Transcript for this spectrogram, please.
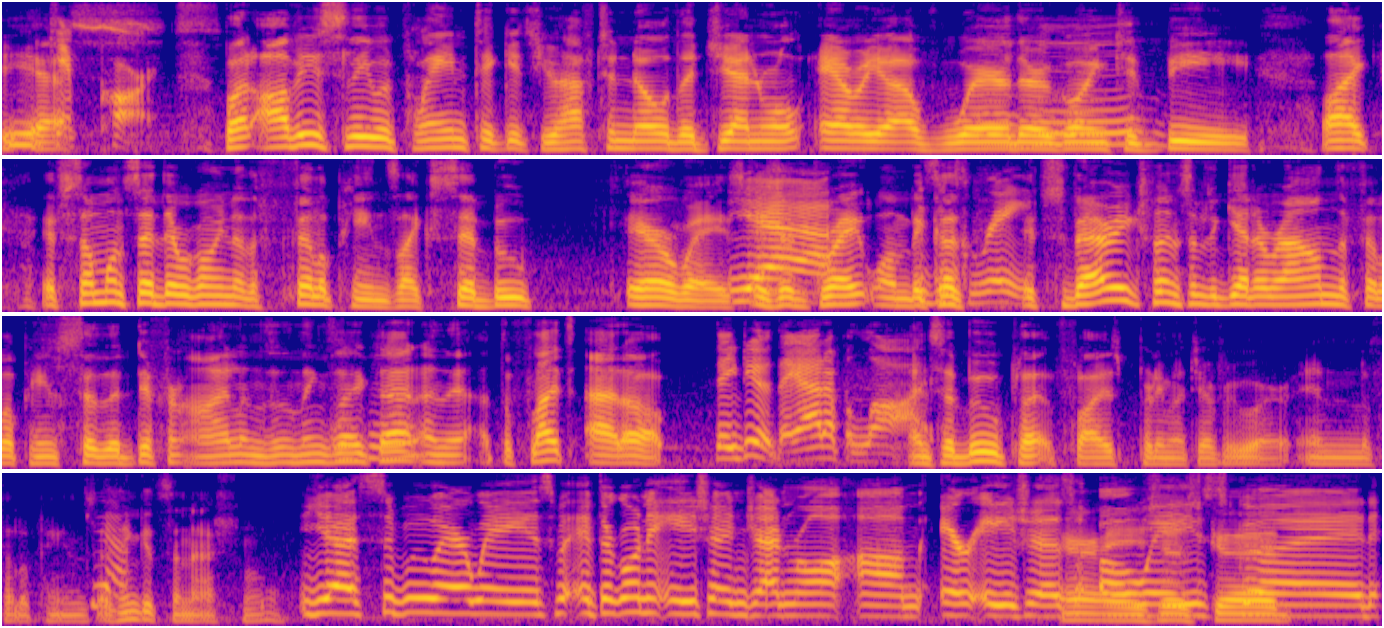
Yes. gift cards. But obviously, with plane tickets, you have to know the general area of where they're going to Mm-hmm. be. Like, if someone said they were going to the Philippines, like Cebu Airways is a great one it's because great. it's very expensive to get around the Philippines to the different islands and things like that, Mm-hmm. and the, the flights add up. They do. They add up a lot. And Cebu pl- flies pretty much everywhere in the Philippines. I think it's a national. yeah, Cebu Airways. But if they're going to Asia in general, um, Air Asia is always good. good.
